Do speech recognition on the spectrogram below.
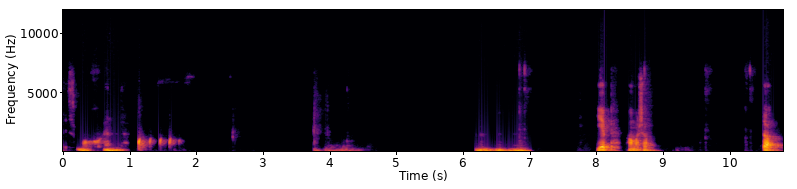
Das machen. Jep, haben wir schon. Da.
